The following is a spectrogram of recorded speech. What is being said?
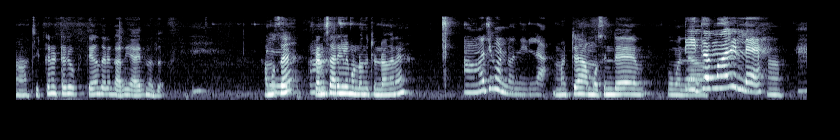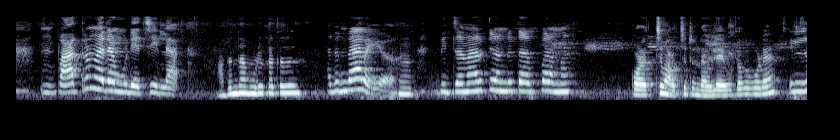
ആ ചിക്കൻ ഇട്ടൊരു പ്രത്യേക തരം കറിയായിരുന്നു ആയിരുന്നത് അമ്മൂസെ ഫ്രണ്ട്സ് ആരെങ്കിലും കൊണ്ടുവന്നിട്ടുണ്ടോ അങ്ങനെ? മറ്റേ അമ്മൂസിന്റെ ടീച്ചർമാരില്ലേ? ആ. പാത്രം വരെ മൂടി വെച്ചില്ല. അതെന്താ മൂടി വെക്കാത്തത്? അതെന്താ അറിയോ. ടീച്ചർമാർക്ക് കണ്ടിട്ട് എളുപ്പമാണ് കുഴച്ച് മറച്ചിട്ടുണ്ടാവില്ലേ ഫുഡൊക്കെ കൂടെ? ഇല്ല.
